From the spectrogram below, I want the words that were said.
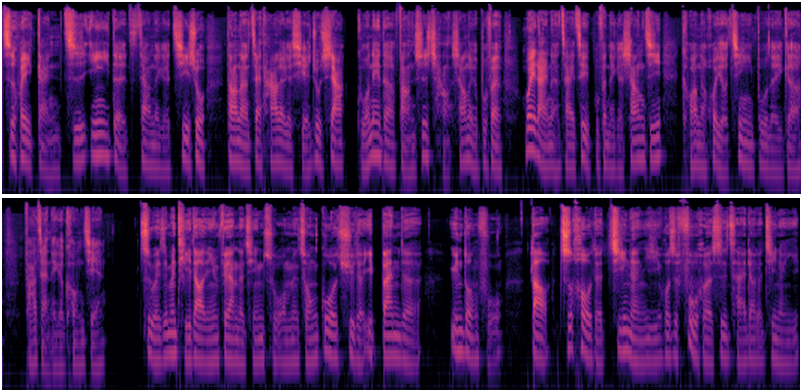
智慧感知衣的这样的一个技术。当然，在它的一个协助之下，国内的纺织厂商的一个部分，未来呢在这一部分的一个商机，渴望呢会有进一步的一个发展的一个空间。志伟这边提到已经非常的清楚，我们从过去的一般的。运动服到之后的机能衣，或是复合式材料的机能衣，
